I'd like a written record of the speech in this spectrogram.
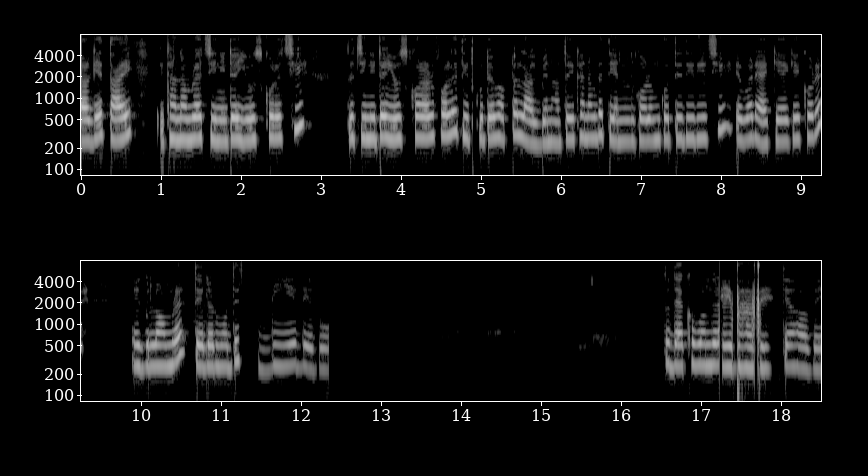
লাগে, তাই এখানে আমরা চিনিটা ইউজ করেছি। তো চিনিটা ইউজ করার ফলে তিতকুটে ভাবটা লাগবে না। তো এখানে আমরা তেল গরম করতে দিয়ে দিয়েছি। এবার একে একে করে এগুলো আমরা তেলের মধ্যে দিয়ে দেব। তো দেখো বন্ধুরা এভাবে। দিতে হবে।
